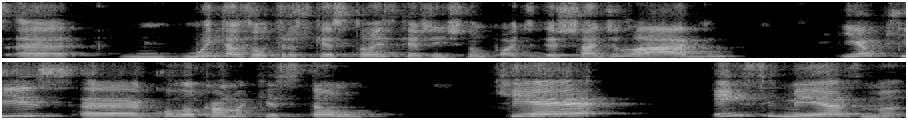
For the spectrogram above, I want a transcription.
uh, muitas outras questões que a gente não pode deixar de lado. E eu quis uh, colocar uma questão que é, em si mesma,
